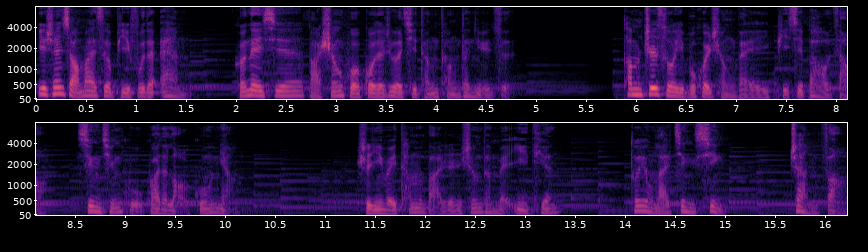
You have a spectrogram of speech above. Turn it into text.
一身小麦色皮肤的 M 和那些把生活过得热气腾腾的女子，她们之所以不会成为脾气暴躁、性情古怪的老姑娘。是因为他们把人生的每一天，都用来尽兴、绽放、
